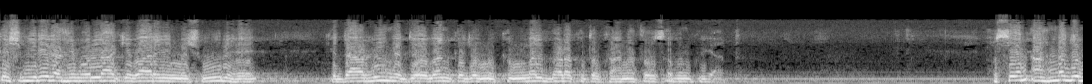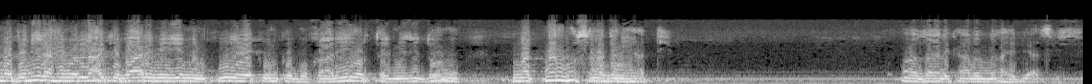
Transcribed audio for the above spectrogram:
کشمیری رحم اللہ کے بارے میں مشہور ہے کہ داروی میں دیوبند کا جو مکمل بڑا کتب خانہ تھا، وہ سب ان کو یاد تھا۔ حسین احمد مدنی رحم اللہ کے بارے میں یہ منقول ہے کہ ان کو بخاری اور ترمیزی دونوں متن و سندن یاد تھی۔ اللہ عزیز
